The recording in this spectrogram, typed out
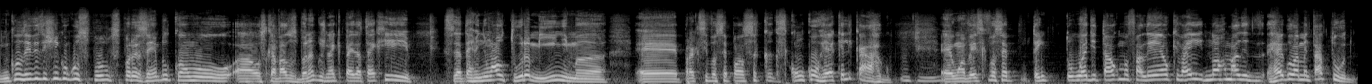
Inclusive existem concursos públicos, por exemplo, como ah, os cavalos brancos, né, que pede até que se determine uma altura mínima é, para que se você possa concorrer àquele cargo. Uhum. É, uma vez que você tem o edital, como eu falei, é o que vai normalizar, regulamentar tudo.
